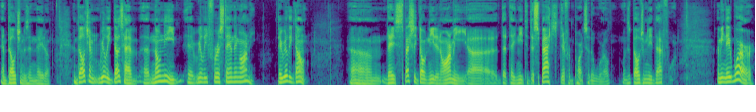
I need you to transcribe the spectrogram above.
And Belgium is in NATO. And Belgium really does have uh, no need, uh, really, for a standing army. They really don't. Um, they especially don't need an army uh, that they need to dispatch to different parts of the world. What does Belgium need that for? I mean, they were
